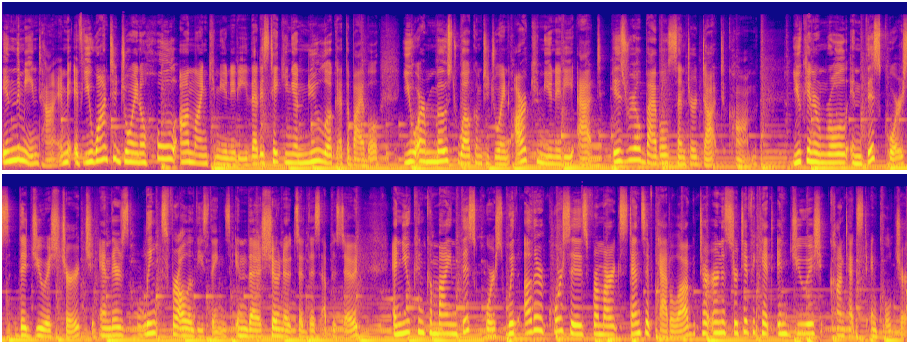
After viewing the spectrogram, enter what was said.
In the meantime, if you want to join a whole online community that is taking a new look at the Bible, you are most welcome to join our community at israelbiblecenter.com. You can enroll in this course, The Jewish Church, and there's links for all of these things in the show notes of this episode. And you can combine this course with other courses from our extensive catalog to earn a certificate in Jewish context and culture.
